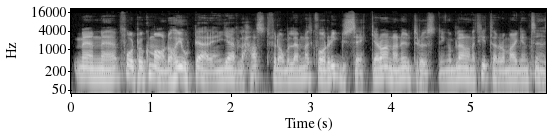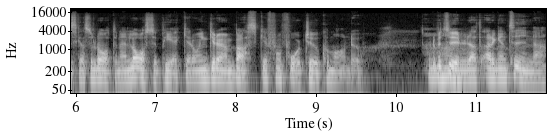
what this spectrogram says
Men eh, Fort Hood Commando har gjort det här i en jävla hast för de har lämnat kvar ryggsäckar och annan utrustning och bland annat hittade de argentinska soldaterna en laserpekare och en grön basker från Fort Hood Commando. Och det betyder att Argentina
